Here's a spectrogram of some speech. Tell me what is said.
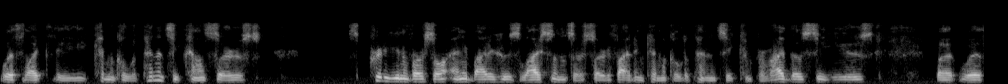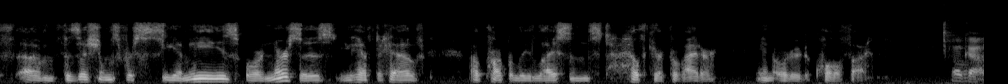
with like the chemical dependency counselors, it's pretty universal. Anybody who's licensed or certified in chemical dependency can provide those CEUs. But with um, physicians for CMEs or nurses, you have to have a properly licensed healthcare provider in order to qualify. Okay.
